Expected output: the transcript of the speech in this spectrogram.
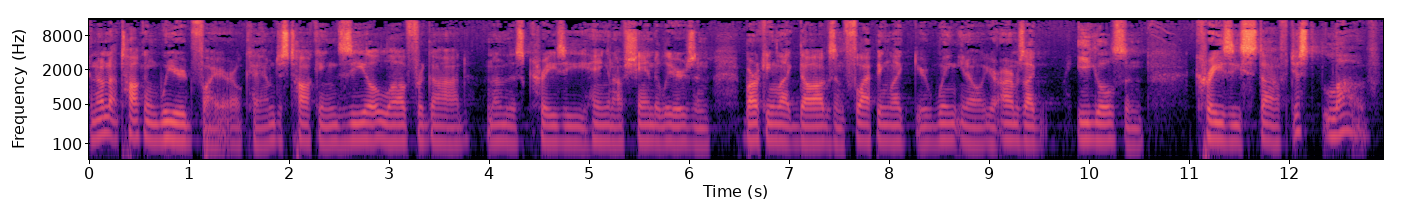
And I'm not talking weird fire, okay? I'm just talking zeal, love for God. None of this crazy hanging off chandeliers and barking like dogs and flapping like your wing, you know, your arms like eagles and crazy stuff. Just love.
